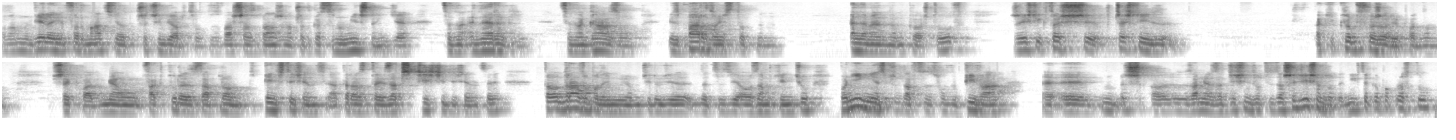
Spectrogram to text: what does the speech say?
Bo mamy wiele informacji od przedsiębiorców, zwłaszcza z branży na przykład gastronomicznej, gdzie cena energii, cena gazu jest bardzo istotnym elementem kosztów, że jeśli ktoś wcześniej, taki klub w Chorzowie podam, przykład, miał fakturę za prąd 5 tysięcy, a teraz tutaj za 30 tysięcy, to od razu podejmują ci ludzie decyzję o zamknięciu, bo nikt nie sprzeda w cudzysłowie piwa e, e, zamiast za 10 zł, za 60 zł. Nikt tego po prostu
